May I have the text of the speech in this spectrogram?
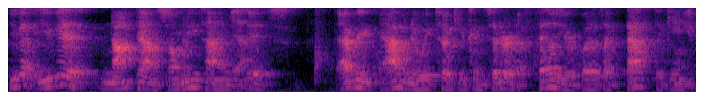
you get you get knocked down so many times. Yeah. It's every avenue we took, you consider it a failure, but it's like that's the game.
